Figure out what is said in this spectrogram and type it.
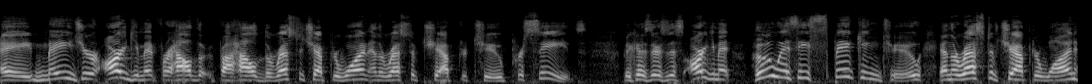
a major argument for how, the, for how the rest of chapter 1 and the rest of chapter 2 proceeds. Because there's this argument who is he speaking to in the rest of chapter 1?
